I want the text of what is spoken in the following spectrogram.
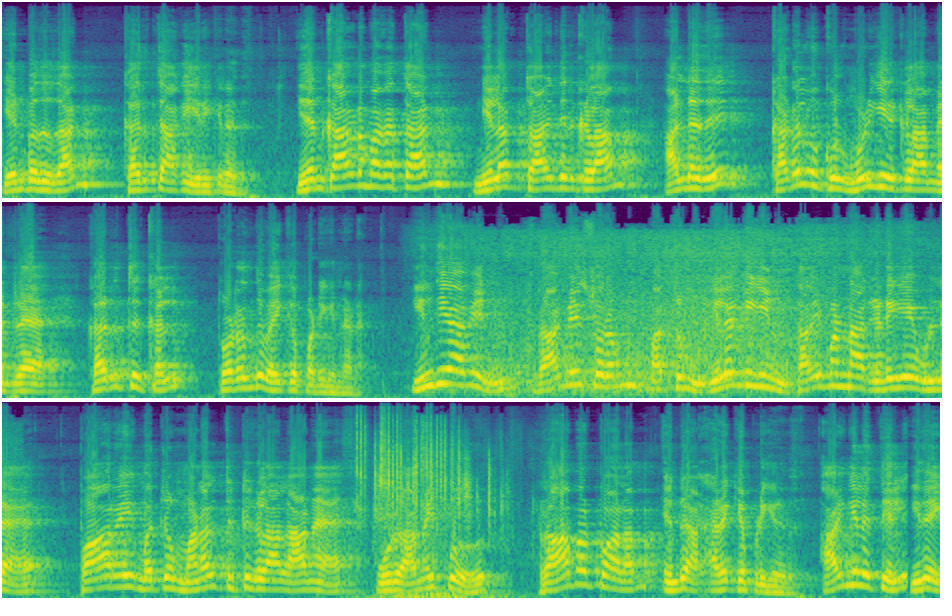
என்பதுதான் கருத்தாக இருக்கிறது. இதன் காரணமாகத்தான் நிலம் தாழ்ந்திருக்கலாம் அல்லது கடலுக்குள் மூழ்கியிருக்கலாம் என்ற கருத்துக்கள் தொடர்ந்து வைக்கப்படுகின்றன. இந்தியாவின் ராமேஸ்வரம் மற்றும் இலங்கையின் தலைமன்னார் இடையே உள்ள பாறை மற்றும் மணல் திட்டுகளால் ஆன ஒரு அமைப்பு ராபர் பாலம் என்று அழைக்கப்படுகிறது. ஆங்கிலத்தில் இதை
